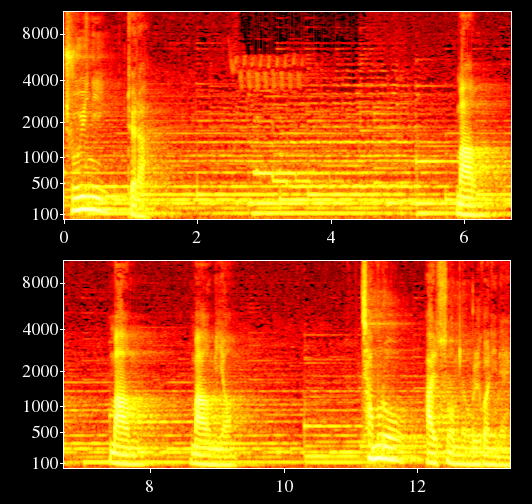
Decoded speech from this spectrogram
주인이 되라. 마음, 마음, 마음이여. 참으로 알 수 없는 물건이네.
